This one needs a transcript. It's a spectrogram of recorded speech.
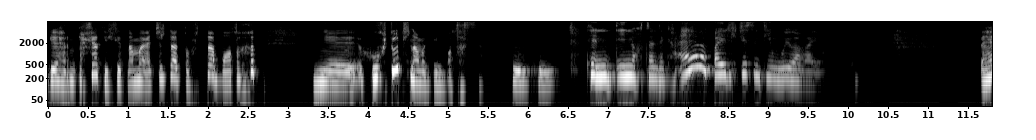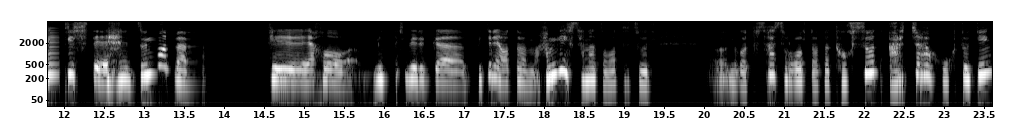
би харин дахиад хэлэхэд намайг ажилдаа дуртай болгоход хүүхдүүд л намайг юм болгосон. Тэнд энэ хугацаанд амар баярлж исэн тийм үе байгаа юу? Байдаг штэ. Зүн бол байгаа. Тэ яг хуу мэдээж бэрэг бидний одоо хамгийн их санаа зовоодаг зүйл нөгөө тусгай сургуульд одоо төгсөөд гарч байгаа хүүхдүүдийн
